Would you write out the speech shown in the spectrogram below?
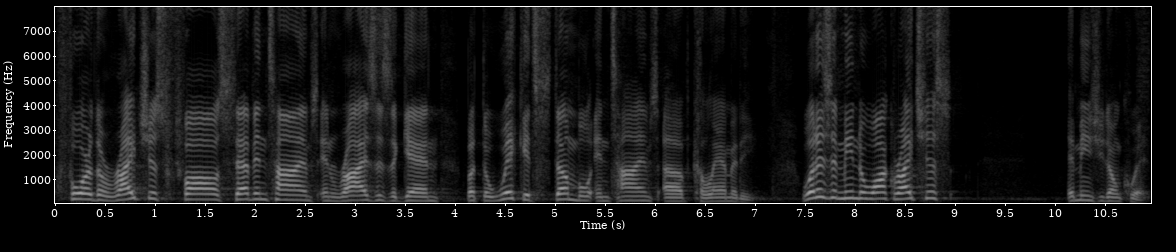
For the righteous falls seven times and rises again, but the wicked stumble in times of calamity. What does it mean to walk righteous? It means you don't quit.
